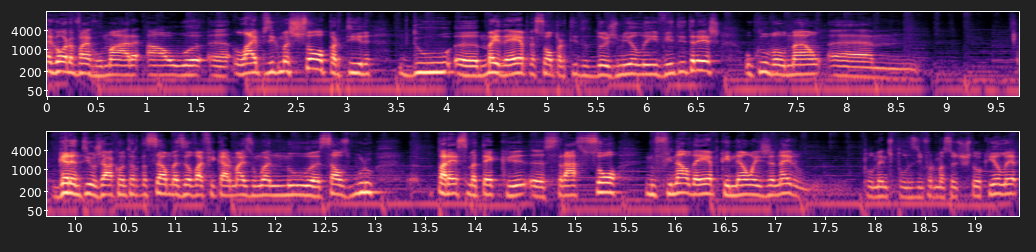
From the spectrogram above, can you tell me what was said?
agora vai rumar ao uh, Leipzig, mas só a partir do uh, meio da época, só a partir de 2023. O clube alemão garantiu já a contratação, mas ele vai ficar mais um ano no uh, Salzburgo. Parece-me até que será só no final da época e não em janeiro, pelo menos pelas informações que estou aqui a ler.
